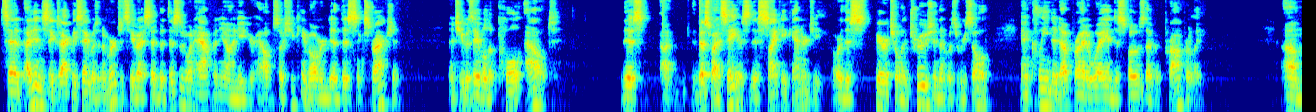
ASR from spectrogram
said, I didn't exactly say it was an emergency, but I said, that this is what happened, you know, I need your help. So she came over and did this extraction and she was able to pull out this, uh, that's what I say is this psychic energy or this spiritual intrusion that was a result and cleaned it up right away and disposed of it properly. Um,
